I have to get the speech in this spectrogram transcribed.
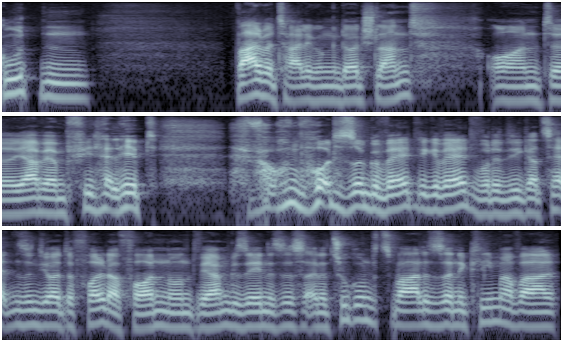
guten Wahlbeteiligung in Deutschland. Und äh, ja, wir haben viel erlebt. Warum wurde so gewählt, wie gewählt wurde? Die Gazetten sind ja heute voll davon und wir haben gesehen, es ist eine Zukunftswahl, es ist eine Klimawahl.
